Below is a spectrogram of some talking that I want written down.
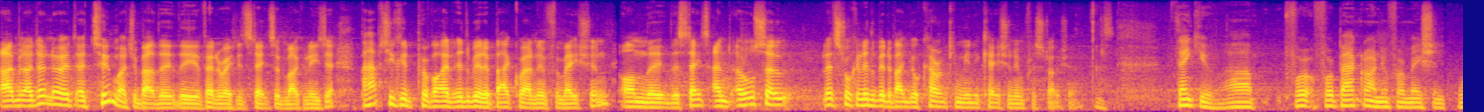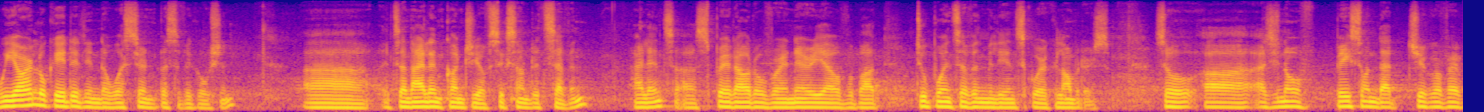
I mean, I don't know uh, too much about the, the Federated States of Micronesia. Perhaps you could provide a little bit of background information on the, the states and also let's talk a little bit about your current communication infrastructure. Yes. Thank you. Uh, for, for background information, we are located in the Western Pacific Ocean. Uh, it's an island country of 607 islands uh, spread out over an area of about 2.7 million square kilometers. So uh, as you know, based on that geographic,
